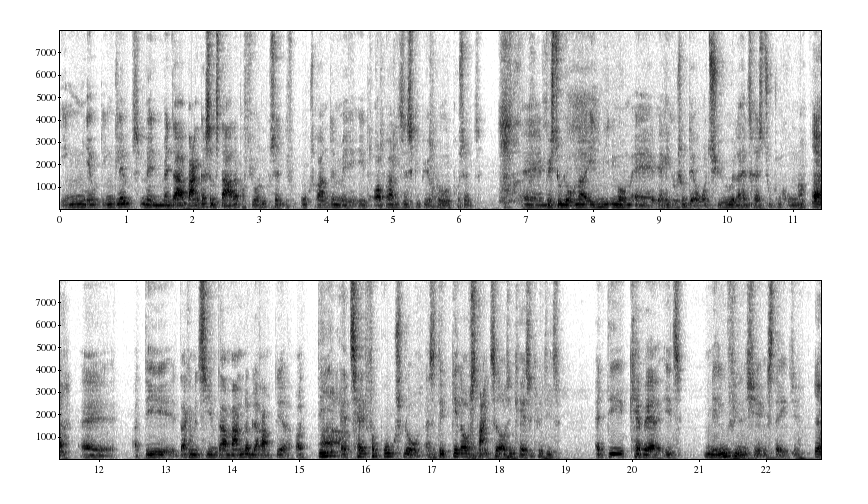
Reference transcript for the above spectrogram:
ingen nævnt, ingen glemt, men, men der er banker, som starter på 14% i forbrugsrente med et oprettelsesgebyr på 8%. Øh, hvis du låner et minimum af, jeg kan ikke huske om det er over 20 eller 50.000 kroner. Ja, Øh, og det, der kan man sige, at der er mange, der bliver ramt der. Og det at tage et forbrugslån, altså det gælder jo strengt taget også en kassekredit, at det kan være et mellemfinansieringsstadie, ja,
